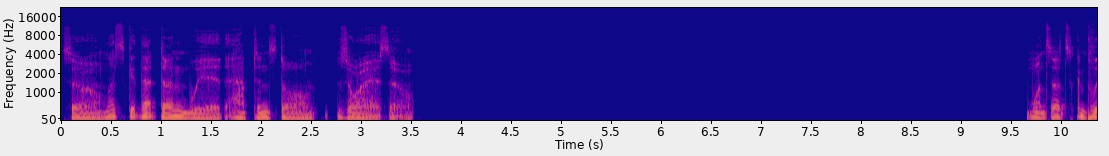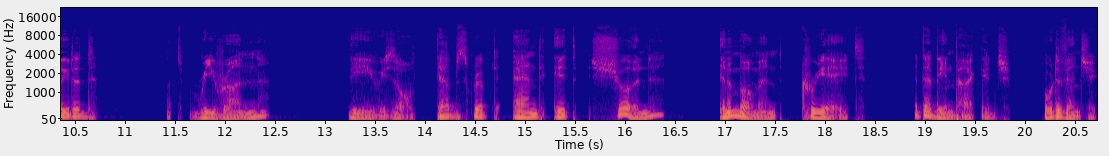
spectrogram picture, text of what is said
So let's get that done with apt install xorriso. Once that's completed, let's rerun the resolve deb script and it should, in a moment, create a Debian package for DaVinci.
